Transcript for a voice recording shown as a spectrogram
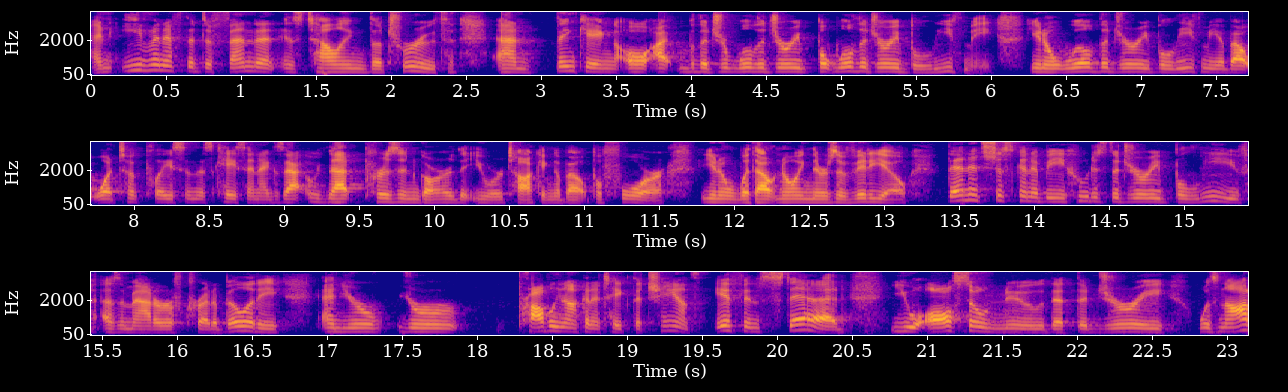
And even if the defendant is telling the truth and thinking oh I, the, will the jury but will the jury believe me? You know will the jury believe me about what took place in this case and exactly that prison guard that you were talking about before? You know without knowing there's a video. Then it's just going to be who does the jury believe as a matter of credibility, and you're you're probably not going to take the chance if instead you also knew that the jury was not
